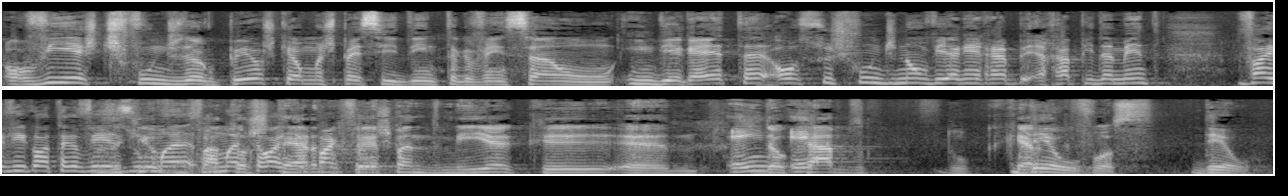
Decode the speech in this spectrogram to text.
ou via estes fundos europeus, que é uma espécie de intervenção indireta, ou se os fundos não vierem rap rapidamente, vai vir outra vez uma, um uma Troika Foi a pandemia que eh, deu é, cabo do que quer deu, que fosse. Deu.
